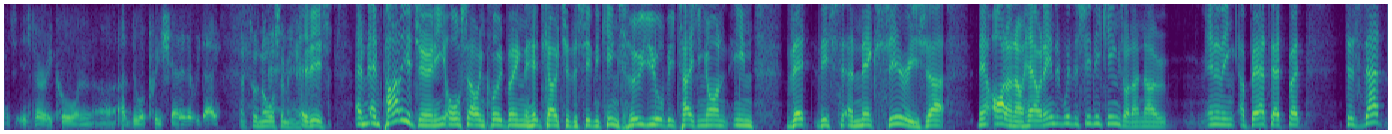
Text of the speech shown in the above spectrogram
it's, it's very cool, and uh, I do appreciate it every day. That's an awesome answer. It is, and and part of your journey also include being the head coach of the Sydney Kings, who you'll be taking on in that this uh, next series. Uh, now, I don't know how it ended with the Sydney Kings. I don't know anything about that, but does that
